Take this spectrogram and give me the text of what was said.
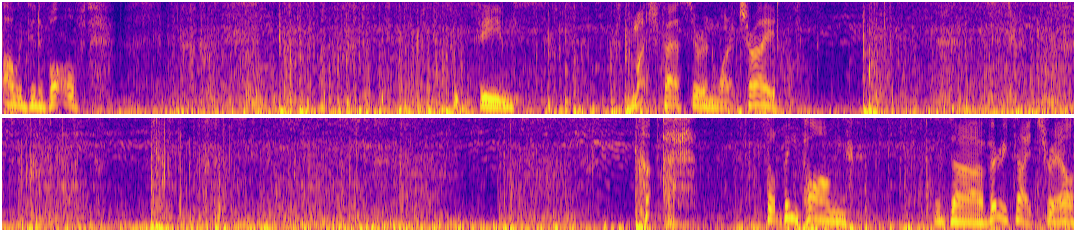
how it did evolved. It seems much faster than what I tried. So ping pong is a very tight trail.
